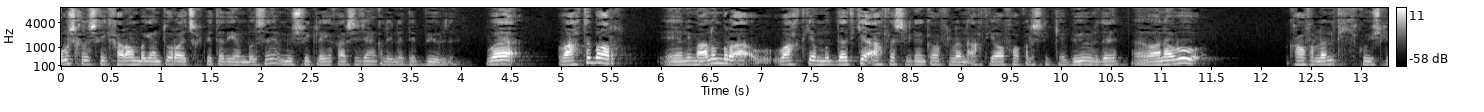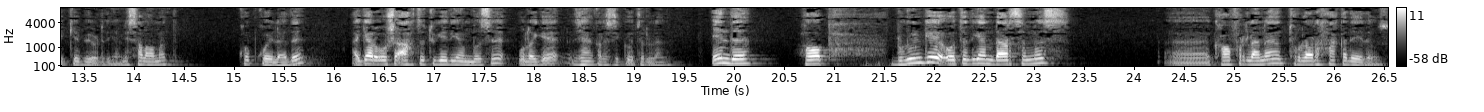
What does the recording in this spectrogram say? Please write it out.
urush qilishlik harom bo'lgan 4 oy chiqib ketadigan bo'lsa, mushriklarga qarshi jang qilinglar deb buyurdi. Va vaqti bor, ya'ni ma'lum bir vaqtga, muddatga ahdlashilgan kofirlarni ahdga vafo qilishlikka buyurdi. E, mana bu kofirlarni tik qo'yishlikka buyurdi, ya'ni salomat qo'yib qo'yiladi. Agar o'sha ahdi tugaydigan bo'lsa, ularga jang qilishlikka o'tiriladi. Endi hop bugungi o'tadigan darsimiz e, kofirlarning turlari haqida edi o'zi.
